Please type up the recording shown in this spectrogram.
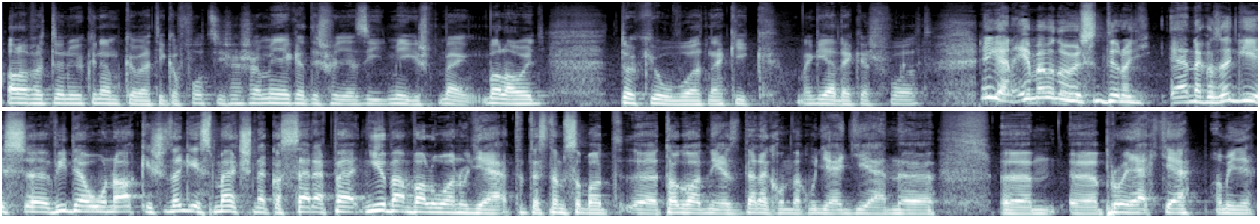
alapvetően ők nem követik a focis eseményeket, és hogy ez így mégis meg, valahogy tök jó volt nekik, meg érdekes volt. Igen, én megmondom őszintén, hogy ennek az egész videónak és az egész meccsnek a szerepe nyilvánvalóan ugye, tehát ezt nem szabad tagadni, ez Telekomnak ugye egy ilyen ö, ö, ö, projektje, aminek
